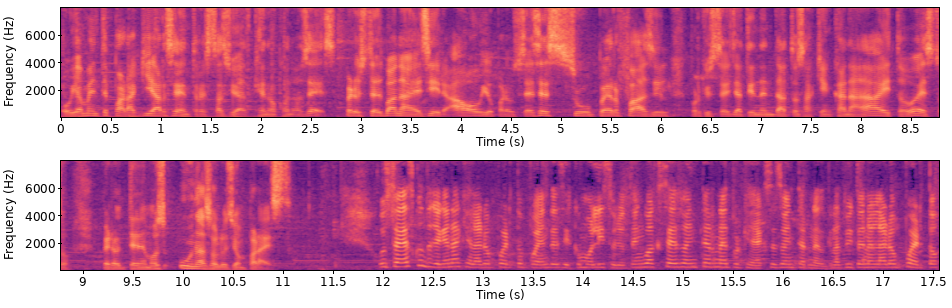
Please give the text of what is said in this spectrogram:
obviamente para guiarse dentro de esta ciudad que no conoces. Pero ustedes van a decir, ah, obvio, para ustedes es súper fácil porque ustedes ya tienen datos aquí en Canadá y todo esto, pero tenemos una solución para esto. Ustedes cuando lleguen aquí al aeropuerto pueden decir como listo, yo tengo acceso a internet porque hay acceso a internet gratuito en el aeropuerto.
